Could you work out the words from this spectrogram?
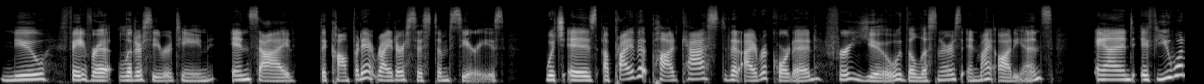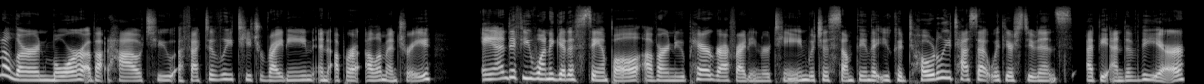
new favorite literacy routine inside the Confident Writer System series which is a private podcast that I recorded for you, the listeners in my audience. And if you want to learn more about how to effectively teach writing in upper elementary, and if you want to get a sample of our new paragraph writing routine, which is something that you could totally test out with your students at the end of the year,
